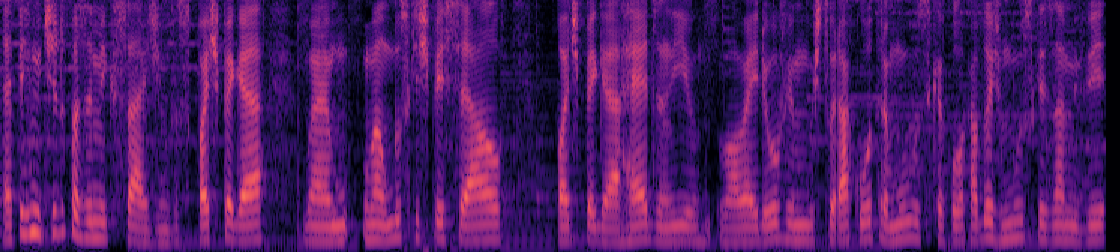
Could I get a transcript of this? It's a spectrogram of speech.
É permitido fazer mixagem. Você pode pegar uma, uma música especial pode pegar Heads ali, o Already Over, misturar com outra música, colocar duas músicas no AMV.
